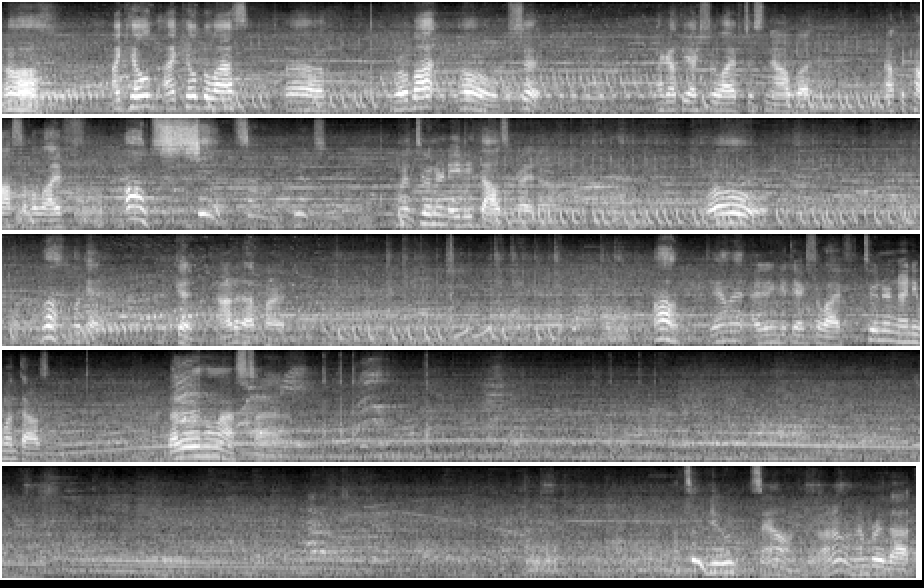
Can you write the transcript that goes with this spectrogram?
Ugh. I killed I killed the last uh, robot. Oh shit. I got the extra life just now, but at the cost of a life. Oh shit! Son of a bitch. I'm at 280,000 right now. Whoa. Oh, okay. Good. Out of that part. Oh, damn it. I didn't get the extra life. 291,000. Better than last time. That's a new sound. I don't remember that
